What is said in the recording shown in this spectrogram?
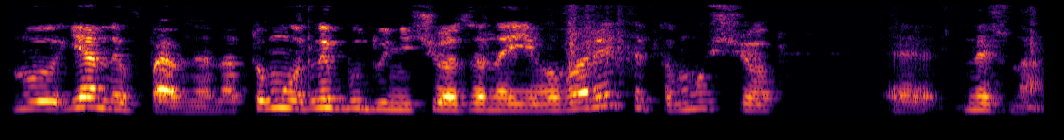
Ну, я не впевнена. Тому не буду нічого за неї говорити, тому що е, не знаю.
